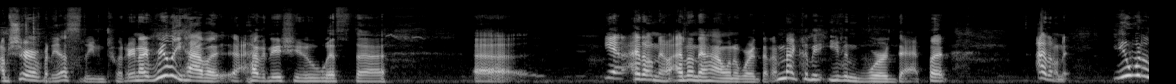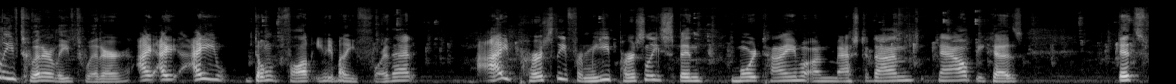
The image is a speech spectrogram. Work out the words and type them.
I'm sure everybody else is leaving Twitter. And I really have a have an issue with uh, uh, yeah, I don't know. I don't know how I want to word that. I'm not going to even word that, but I don't know. You want to leave Twitter, leave Twitter. I, I, I don't fault anybody for that. I personally, for me personally, spend more time on Mastodon now because it's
